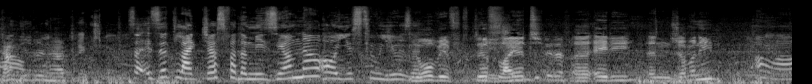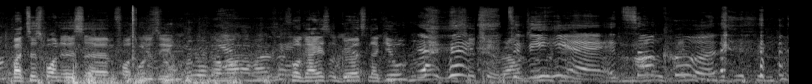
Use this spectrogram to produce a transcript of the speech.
Tankdübeln. So is it like just for the museum now, or you still use it? No, we still fly it uh, 80 in Germany, Oh, but this one is um, for the museum. yeah. For guys and girls like you. to be here, it's so cool.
